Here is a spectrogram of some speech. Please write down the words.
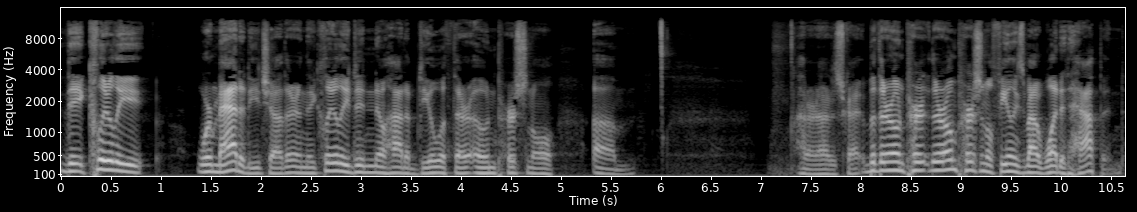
they clearly were mad at each other and they clearly didn't know how to deal with their own personal um I don't know how to describe it, but their own per- their own personal feelings about what had happened.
